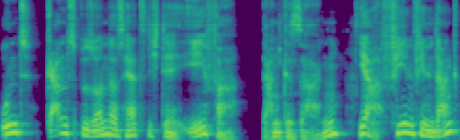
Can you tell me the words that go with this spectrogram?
und ganz besonders herzlich der Eva Danke sagen. Ja, vielen, vielen Dank.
